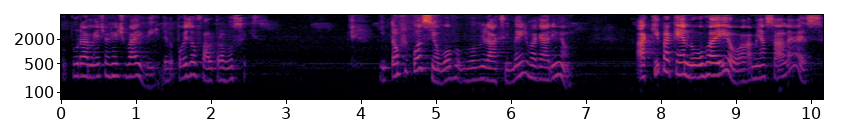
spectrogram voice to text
Futuramente a gente vai ver. Depois eu falo para vocês. Então ficou assim, ó. Vou, vou virar assim bem devagarinho. Aqui, para quem é novo aí, ó, a minha sala é essa.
